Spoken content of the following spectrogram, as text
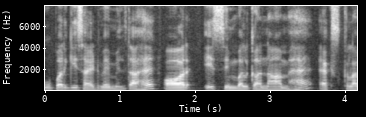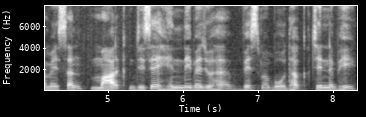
ऊपर की साइड में मिलता है और इस सिंबल का नाम है एक्सक्लामेशन मार्क, जिसे हिंदी में जो है विस्म बोधक चिन्ह भी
